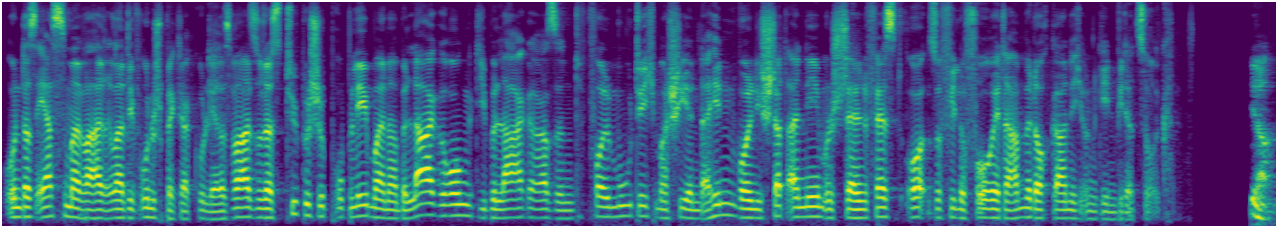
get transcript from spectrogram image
Und das erste Mal war halt relativ unspektakulär. Das war also das typische Problem einer Belagerung. Die Belagerer sind voll mutig, marschieren dahin, wollen die Stadt einnehmen und stellen fest, oh, so viele Vorräte haben wir doch gar nicht und gehen wieder zurück. Ja,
